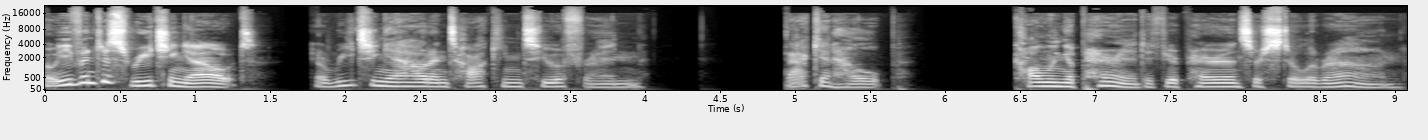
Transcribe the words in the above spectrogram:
Or even just reaching out, you know, reaching out and talking to a friend, that can help. Calling a parent if your parents are still around.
